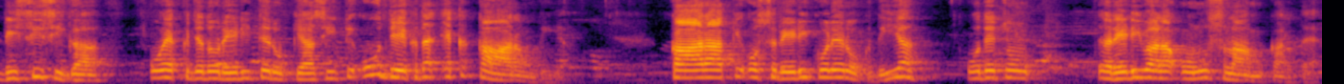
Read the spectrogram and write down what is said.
ਡੀਸੀ ਸੀਗਾ, ਉਹ ਇੱਕ ਜਦੋਂ ਰੇੜੀ ਤੇ ਰੁਕਿਆ ਸੀ ਤੇ ਉਹ ਦੇਖਦਾ ਇੱਕ ਕਾਰ ਆਉਂਦੀ ਆ। ਕਾਰ ਆ ਕੇ ਉਸ ਰੇੜੀ ਕੋਲੇ ਰੁਕਦੀ ਆ, ਉਹਦੇ ਚੋਂ ਰੇੜੀ ਵਾਲਾ ਉਹਨੂੰ ਸਲਾਮ ਕਰਦਾ। ਹੈ।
